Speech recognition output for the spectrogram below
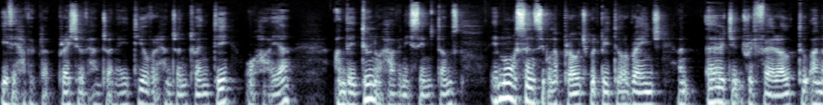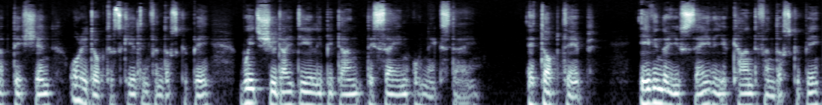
if they have a blood pressure of 180 over 120 or higher and they do not have any symptoms, a more sensible approach would be to arrange an urgent referral to an optician or a doctor skilled in fundoscopy, which should ideally be done the same or next day. A top tip. Even though you say that you can't do fundoscopy,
